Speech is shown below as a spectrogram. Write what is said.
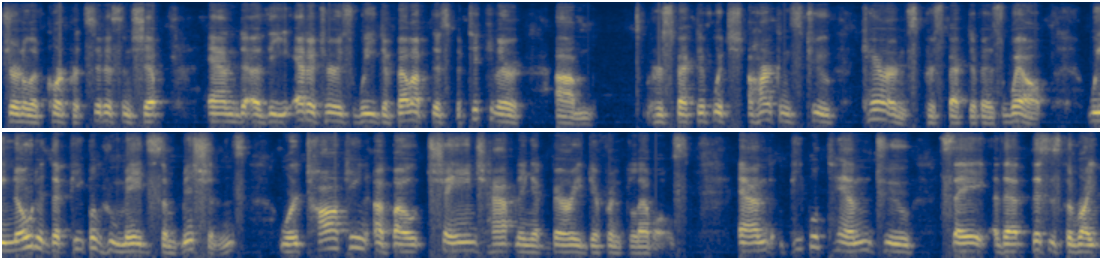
Journal of Corporate Citizenship. And uh, the editors, we developed this particular um, perspective, which harkens to Karen's perspective as well. We noted that people who made submissions were talking about change happening at very different levels. And people tend to say that this is the right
